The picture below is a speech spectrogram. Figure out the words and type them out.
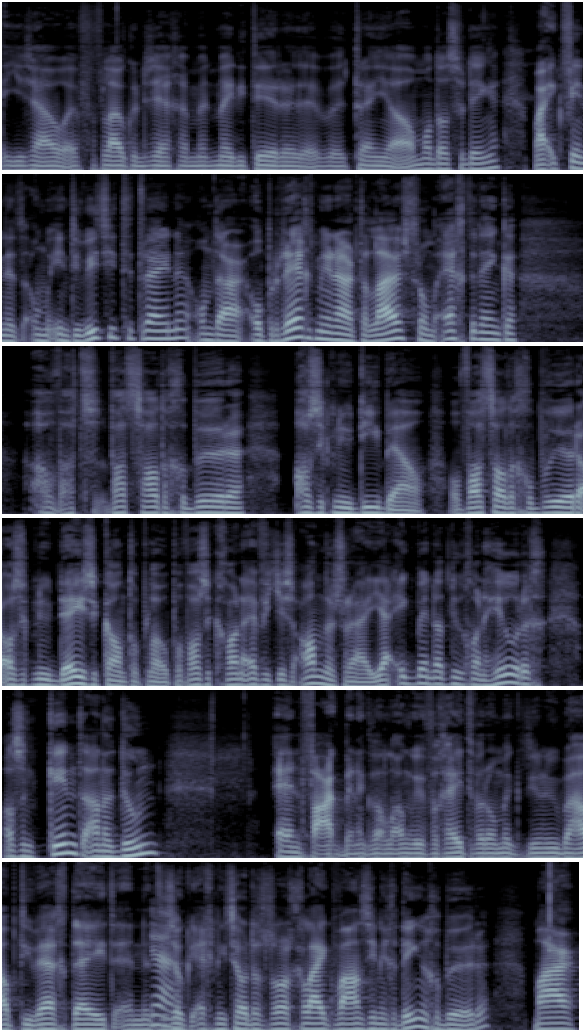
je zou even flauw kunnen zeggen, met mediteren we train je allemaal dat soort dingen. Maar ik vind het om intuïtie te trainen, om daar oprecht meer naar te luisteren, om echt te denken, oh, wat, wat zal er gebeuren als ik nu die bel? Of wat zal er gebeuren als ik nu deze kant op loop? Of als ik gewoon eventjes anders rijd? Ja, ik ben dat nu gewoon heel erg als een kind aan het doen. En vaak ben ik dan lang weer vergeten waarom ik nu überhaupt die weg deed. En het Ja. is ook echt niet zo dat er gelijk waanzinnige dingen gebeuren. Maar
